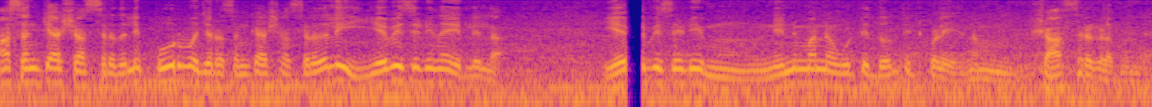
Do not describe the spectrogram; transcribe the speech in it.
ಆ ಸಂಖ್ಯಾಶಾಸ್ತ್ರದಲ್ಲಿ, ಪೂರ್ವಜರ ಸಂಖ್ಯಾಶಾಸ್ತ್ರದಲ್ಲಿ ಎ ಬಿ ಸಿ ಡಿನೇ ಇರಲಿಲ್ಲ. ಎ ಬಿ ಸಿ ಡಿ ನಿಮ್ಮನ್ನ ಹುಟ್ಟಿದ್ದು ಅಂತ ಇಟ್ಕೊಳ್ಳಿ ನಮ್ಮ ಶಾಸ್ತ್ರಗಳ ಮುಂದೆ.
